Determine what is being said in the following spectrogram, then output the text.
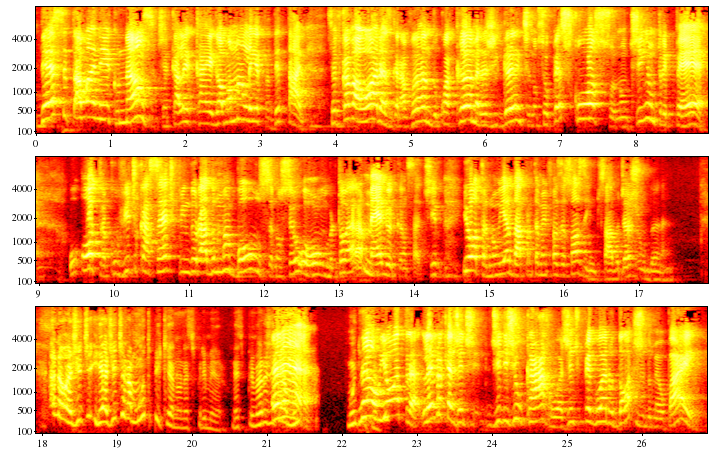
desse tamanico. Não, você tinha que carregar uma maleta. Detalhe, você ficava horas gravando com a câmera gigante no seu pescoço, não tinha um tripé. Outra, com o videocassete pendurado numa bolsa no seu ombro. Então era mega cansativo. E outra, não ia dar para também fazer sozinho, precisava de ajuda, né? Ah, não, a gente, e a gente era muito pequeno nesse primeiro. Nesse primeiro a gente é. era muito, muito Não, pequeno. e outra, lembra que a gente dirigiu o carro? A gente pegou, era o Dodge do meu pai?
